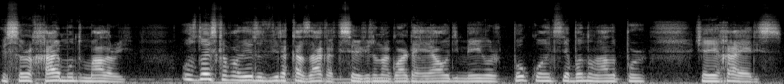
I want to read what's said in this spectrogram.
e Sir Raymond Mallory, os dois cavaleiros vira-casaca que serviram na guarda real de Mayor pouco antes de abandoná-lo por Jair Raeres.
